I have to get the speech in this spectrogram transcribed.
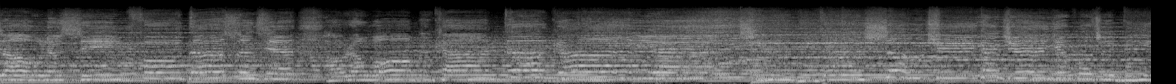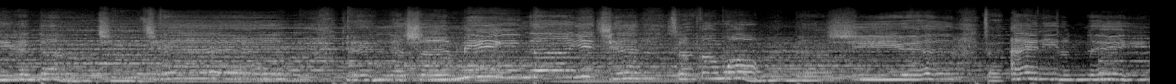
照亮幸福的瞬间，好让我们看得更。生命的一切，散发我们的喜悦，在爱你的每一天。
